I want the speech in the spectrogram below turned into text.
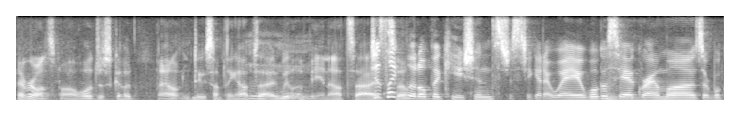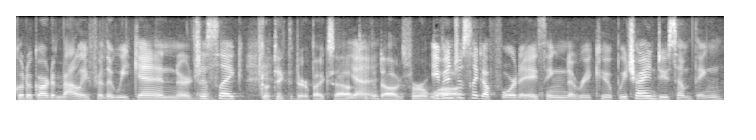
every once in a while, we'll just go out and do something outside. We love being outside. Just like so- little vacations, just to get away. We'll go stay at Mhm. grandma's, or we'll go to Garden Valley for the weekend, or just like go take the dirt bikes out, take the dogs for a walk. Even just like a four day thing to recoup. We try and do something.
